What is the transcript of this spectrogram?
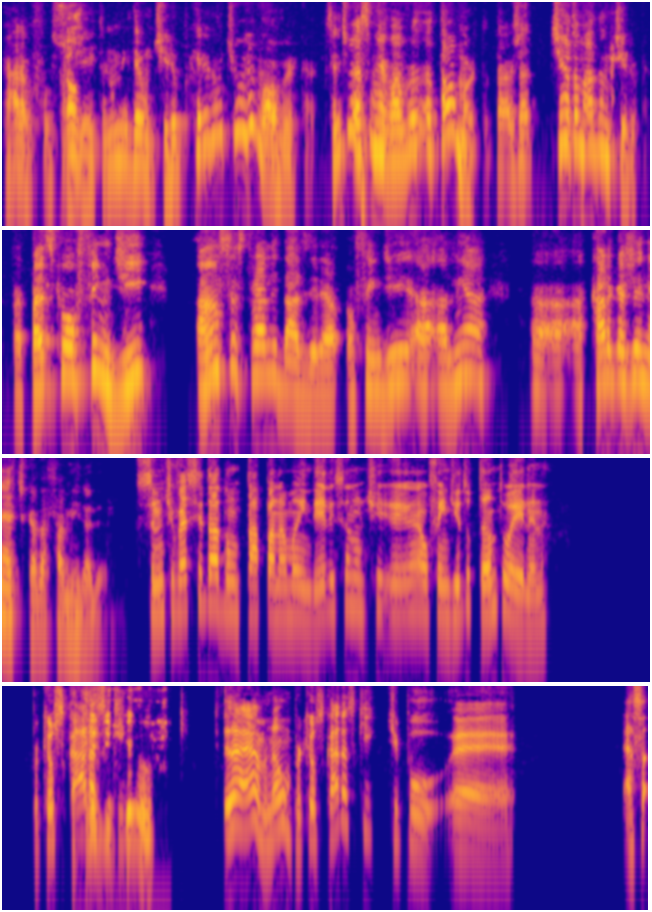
Cara, o, sujeito não me deu um tiro porque ele não tinha um revólver, cara. Se ele tivesse um revólver, eu tava morto. Tá? Eu já tinha tomado um tiro. Cara. Parece que eu ofendi a ancestralidade dele, eu ofendi a, a linha, a, a carga genética da família dele se não tivesse dado um tapa na mãe dele, você não tinha ofendido tanto ele, né? Porque os caras que. É, não, porque os caras que, tipo. É... Essa,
